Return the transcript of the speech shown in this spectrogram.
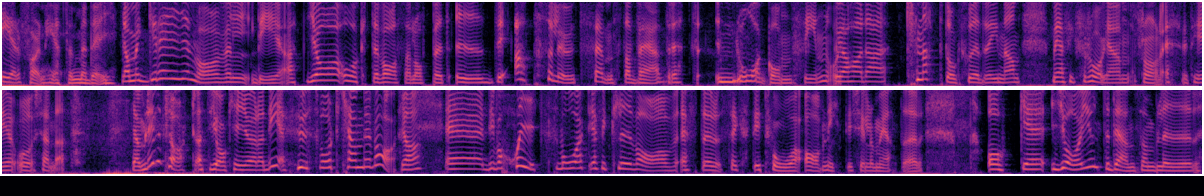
erfarenheten med dig? Ja, men grejen var väl det att jag åkte Vasaloppet i det absolut sämsta vädret någonsin och jag hade knappt åkt skidor innan, men jag fick frågan från SVT och kände att Ja, men det är väl klart att jag kan göra det. Hur svårt kan det vara? Ja. Eh, det var skitsvårt. Jag fick kliva av efter 62 av 90 kilometer. Och eh, jag är ju inte den som blir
